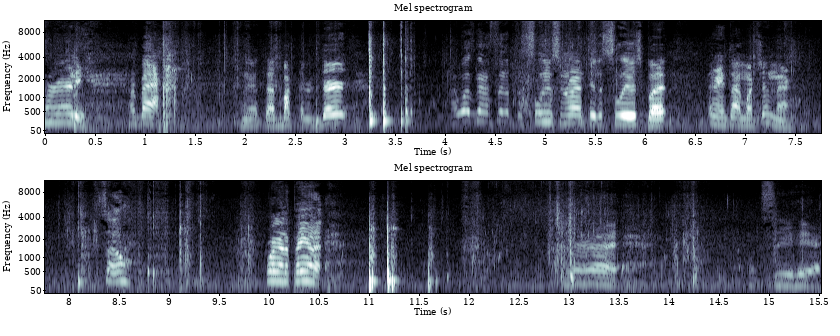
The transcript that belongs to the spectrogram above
Alrighty, we're back. We got that bucket of dirt. I was gonna set up the sluice and run through the sluice, but there ain't that much in there. So, we're gonna pan it. Alright, see here.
